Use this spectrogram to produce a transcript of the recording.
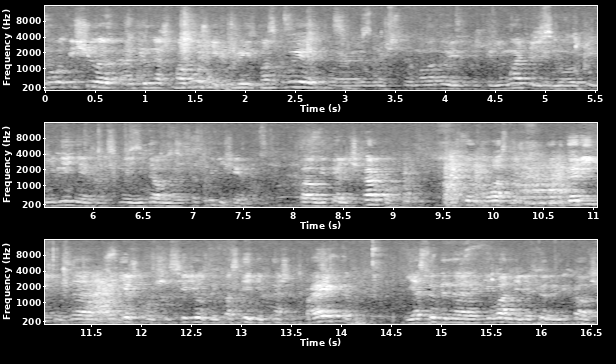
Ну вот еще один наш помощник уже из Москвы, э, значит, молодой недавно сотрудничаем, Павел Витальевич Карпов. Бы вас тоже поблагодарить за поддержку очень серьезных последних наших проектов, и особенно Евангелия Федора Михайловича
